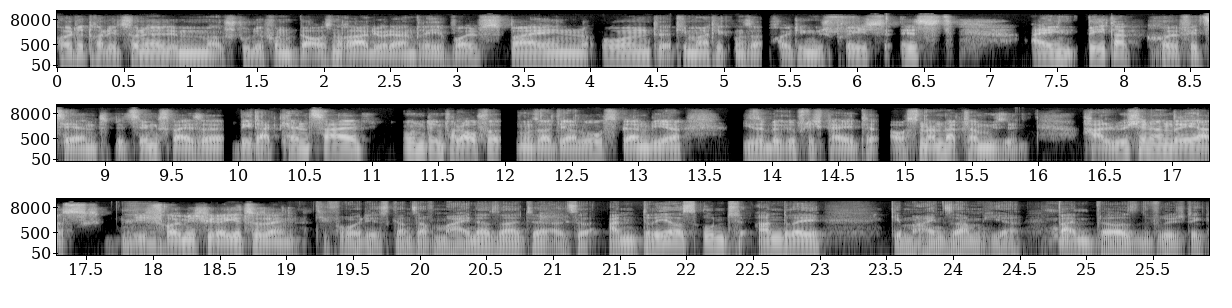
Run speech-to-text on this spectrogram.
Heute traditionell im Studio von Börsenradio der André Wolfsbein und Thematik unseres heutigen Gesprächs ist ein Beta-Koeffizient bzw. Beta-Kennzahl. Und im Verlaufe unserer Dialogs werden wir diese Begrifflichkeit auseinanderklamüseln. Hallöchen, Andreas. Ich freue mich wieder hier zu sein. Die Freude ist ganz auf meiner Seite. Also Andreas und André gemeinsam hier beim Börsenfrühstück.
